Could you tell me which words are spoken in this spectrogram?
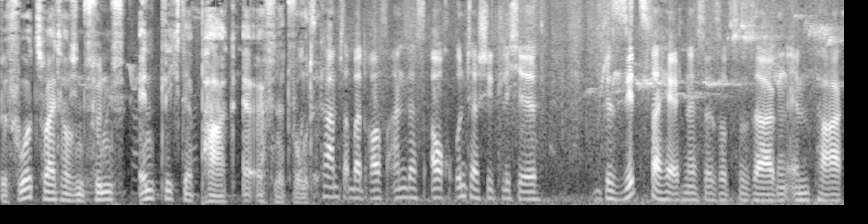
bevor 2005 endlich der Park eröffnet wurde. Es kam es aber darauf an, dass auch unterschiedliche Besitzverhältnisse sozusagen im Park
